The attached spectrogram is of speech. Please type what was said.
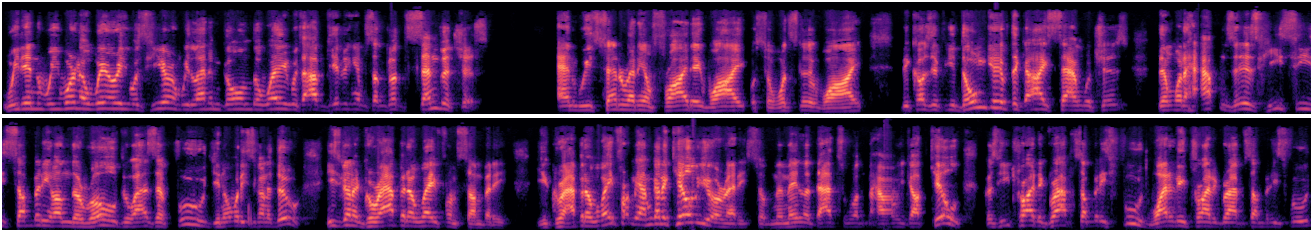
We didn't. We weren't aware he was here, and we let him go on the way without giving him some good sandwiches. And we said already on Friday why. So what's the why? Because if you don't give the guy sandwiches, then what happens is he sees somebody on the road who has a food. You know what he's going to do? He's going to grab it away from somebody. You grab it away from me, I'm going to kill you already. So Memela, that's what how he got killed because he tried to grab somebody's food. Why did he try to grab somebody's food?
